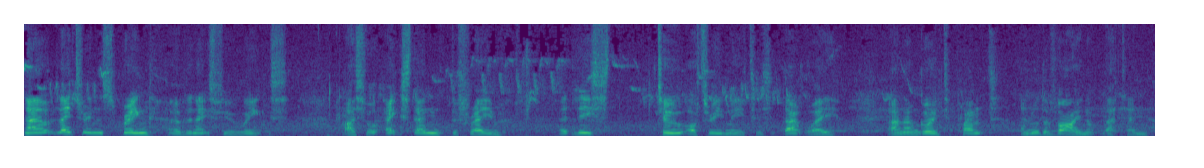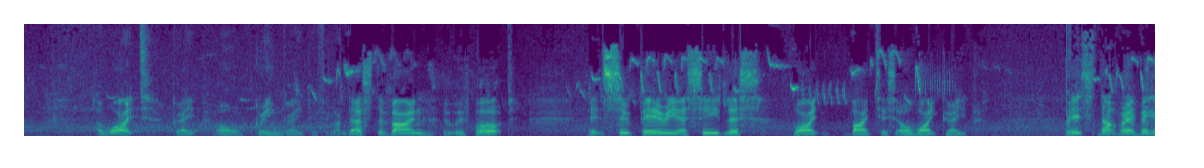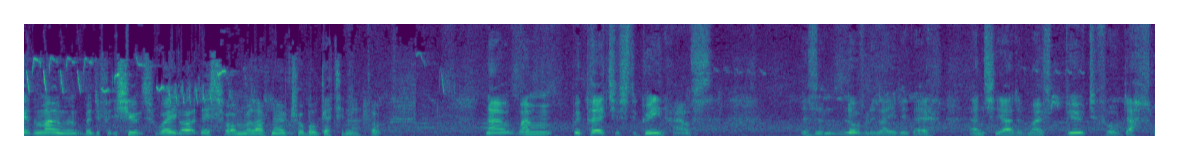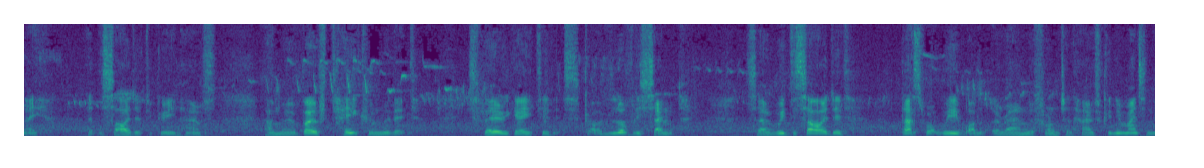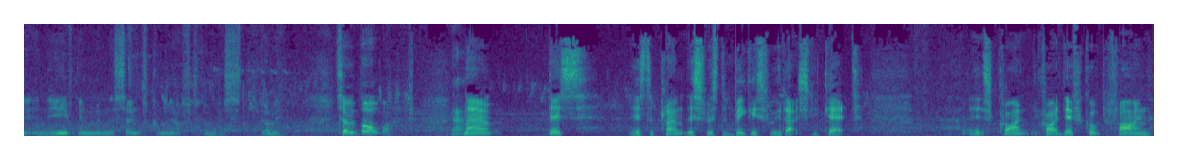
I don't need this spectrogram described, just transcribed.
Now later in the spring over the next few weeks I shall extend the frame at least two or three meters that way and I'm going to plant another vine up that end a white grape or green grape if you like. That's the vine that we've bought. It's superior seedless white vitis or white grape. It's not very big at the moment but if it shoots away like this one we'll have no trouble getting that up. Now when we purchased the greenhouse there's a lovely lady there and she had a most beautiful Daphne at the side of the greenhouse and we were both taken with it. It's variegated, it's got a lovely scent. So we decided that's what we want around the front of the house. Can you imagine it in the evening when the scent's coming off? It's going to be stunning. So we bought one. Yeah. Now, this is the plant. This was the biggest we could actually get. It's quite quite difficult to find.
